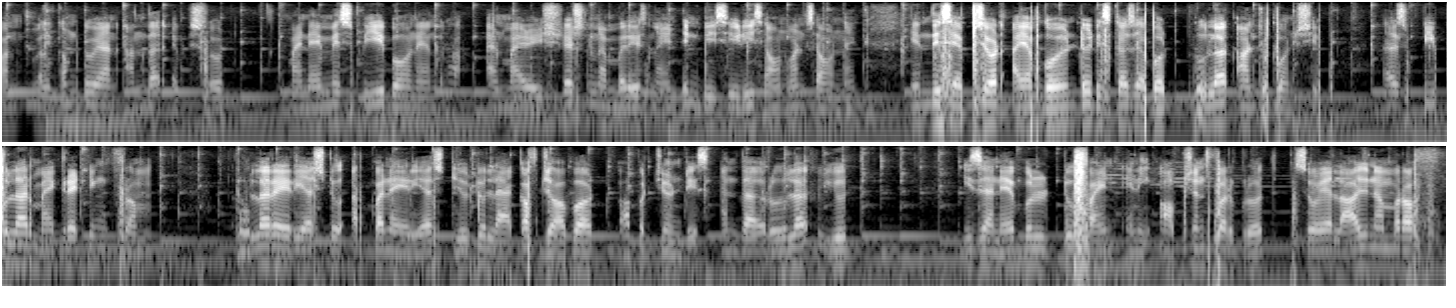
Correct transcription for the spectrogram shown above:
everyone, welcome to an another episode. My name is P. Bhunendra and my registration number is 19BCD7179. In this episode, I am going to discuss about rural entrepreneurship. As people are migrating from rural areas to urban areas due to lack of job opportunities and the rural youth is unable to find any options for growth so a large number of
